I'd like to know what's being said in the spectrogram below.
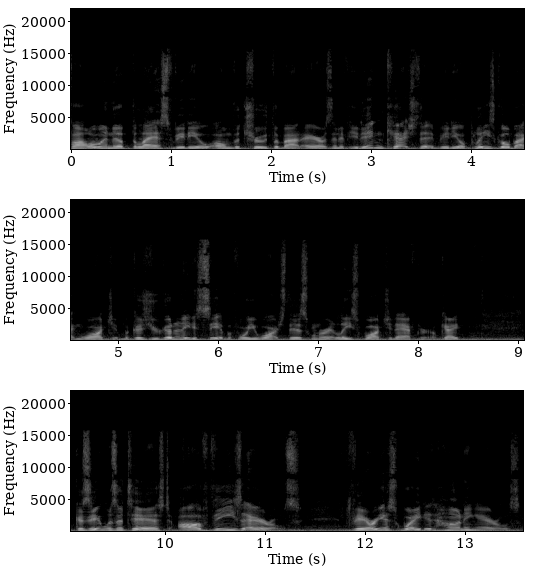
following up the last video on the truth about arrows. And if you didn't catch that video, please go back and watch it because you're gonna need to see it before you watch this one or at least watch it after, okay? Because it was a test of these arrows, various weighted hunting arrows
